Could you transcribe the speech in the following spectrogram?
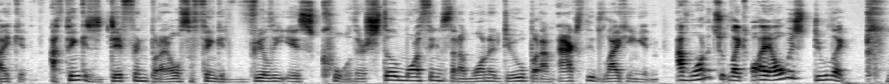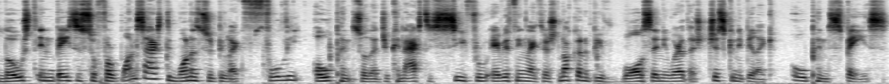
Like it. I think it's different, but I also think it really is cool. There's still more things that I want to do, but I'm actually liking it. I wanted to, like, I always do, like, closed in bases. So for once, I actually wanted to be, like, fully open so that you can actually see through everything. Like, there's not going to be walls anywhere. There's just going to be, like, open space.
